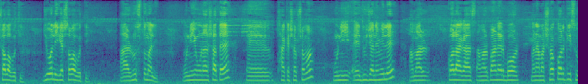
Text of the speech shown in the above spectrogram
সভাপতি যুব লীগের সভাপতি। আর রুস্তম আলী উনি ওনার সাথে থাকে সবসময়। উনি এই দুজনে মিলে আমার কলা গাছ আমার পানের বর মানে আমার সকল কিছু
